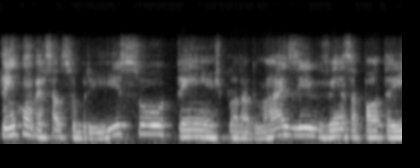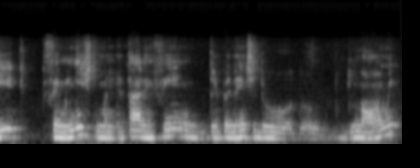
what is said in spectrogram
tem conversado sobre isso, tem explorado mais e vem essa pauta aí, feminista, humanitária, enfim, independente do, do, do nome.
